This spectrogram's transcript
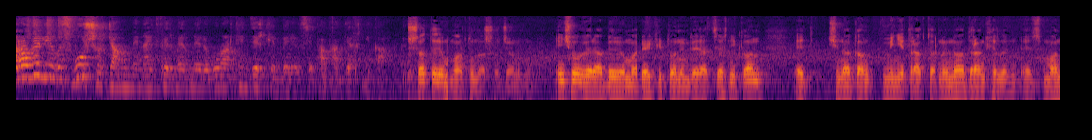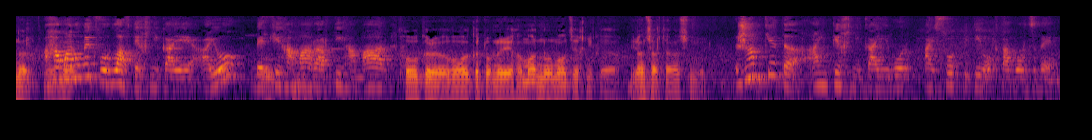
Առավել եւս որ շրջանում են այդ ֆերմերները, որ արդեն ձերք են բերել սեփական տեխնիկա։ Շատերը մարտունա շրջանում են։ Ինչ որ վերաբերում է բերքի տոնին վերած տեխնիկան, այդ չինական մինի տրակտորներն ա դրանք էլ են այս մանր Համարում եք, որ լավ տեխնիկա է, այո, բերքի համար, արտի համար։ փոքր հողակտորների համար նորմալ տեխնիկա է։ Իրանց արդարացնում են։ Ժամկետը այն տեխնիկայի, որ այսօր պիտի օգտագործվեն,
